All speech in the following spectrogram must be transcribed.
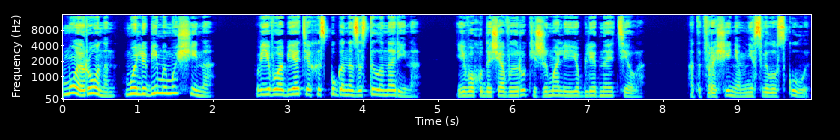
мой Ронан, мой любимый мужчина. В его объятиях испуганно застыла Нарина. Его худощавые руки сжимали ее бледное тело. От отвращения мне свело скулы,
